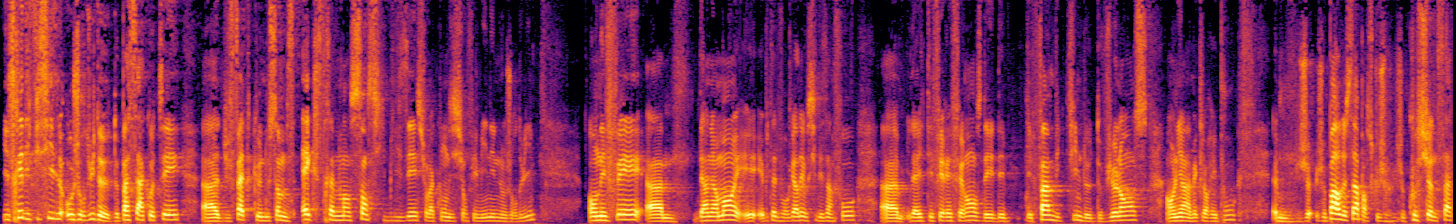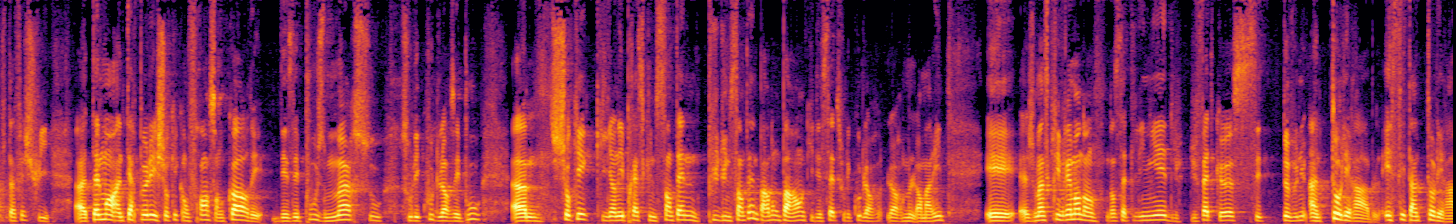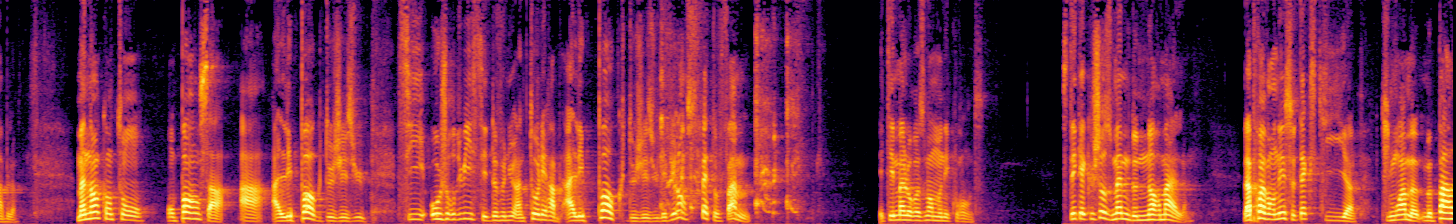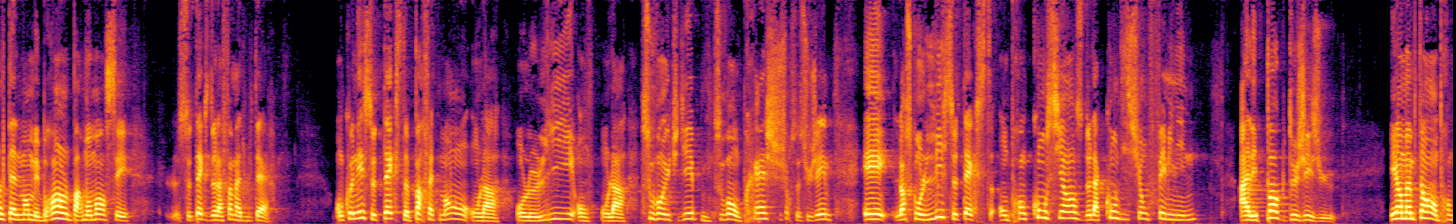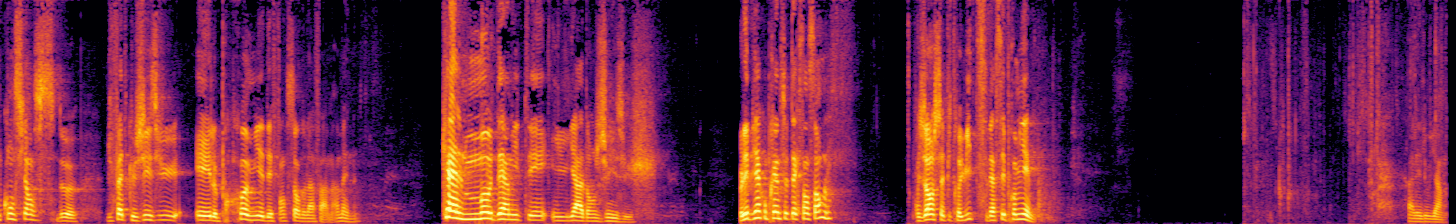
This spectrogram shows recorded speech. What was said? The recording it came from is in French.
il serait difficile aujourd'hui de, passer à côté euh, du fait que nous sommes extrêmement sensibilisés sur la condition féminine aujourd'hui. En effet, dernièrement, et, peut-être vous regardez aussi les infos, euh, il a été fait référence des, femmes victimes de, violences en lien avec leur époux. Euh, je, parle de ça parce que je, cautionne ça tout à fait. Je suis euh, tellement interpellé et choqué qu'en France, encore, des, épouses meurent sous, les coups de leurs époux. choqué qu'il y en ait presque une centaine, plus d'une centaine, pardon, par an qui décèdent sous les coups de leur mari. Et euh, je m'inscris vraiment dans, cette lignée du, fait que c'est devenu intolérable. Et c'est intolérable. Maintenant, quand on, pense à, l'époque de Jésus, si aujourd'hui c'est devenu intolérable, à l'époque de Jésus, les violences faites aux femmes étaient malheureusement monnaie courante. C'était quelque chose même de normal. La preuve en est ce texte qui euh, qui, moi, me, parle tellement, m'ébranle par moments, c'est ce texte de la femme adultère. On connaît ce texte parfaitement, on, on le lit, on, l'a souvent étudié, souvent on prêche sur ce sujet. Et lorsqu'on lit ce texte, on prend conscience de la condition féminine à l'époque de Jésus. Et en même temps, on prend conscience du fait que Jésus est le premier défenseur de la femme. Amen. Quelle modernité il y a dans Jésus. Vous voulez bien qu'on prenne ce texte ensemble? Jean chapitre 8, verset 1er. Alléluia.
